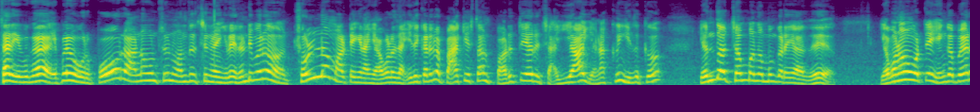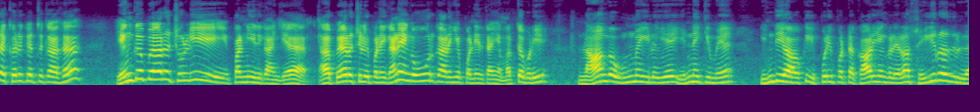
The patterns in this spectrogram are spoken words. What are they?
சார் இவங்க எப்பயும் ஒரு போர் அனௌன்ஸுன்னு வந்துருச்சுன்னு வைங்களேன். ரெண்டு பேரும் சொல்ல மாட்டேங்கிறாங்க. அவ்வளோதான் இதுக்கடையில் பாகிஸ்தான் படுத்தேறுச்சு. ஐயா எனக்கும் இதுக்கும் எந்த சம்பந்தமும் கிடையாது. எவனோ ஒருத்தன் எங்கள் பேரை கெடுக்கிறதுக்காக எங்கள் பேரை சொல்லி பண்ணியிருக்காங்க. பேரை சொல்லி பண்ணியிருக்காங்க எங்கள் ஊருக்காரங்க பண்ணியிருக்காங்க. மற்றபடி நாங்கள் உண்மையிலேயே என்றைக்குமே இந்தியாவுக்கு இப்படிப்பட்ட காரியங்கள் எல்லாம் செய்கிறதில்ல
